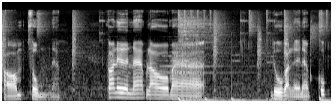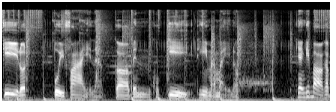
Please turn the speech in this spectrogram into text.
พร้อมสุ่มนะครับ ก่อนอื่นนะครับเรามาดูก่อนเลยนะครับคุกกี้รสปุยฝ้ายนะครับ ก็เป็นคุกกี้ที่มาใหม่เนาะ อย่างที่บอกครับ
